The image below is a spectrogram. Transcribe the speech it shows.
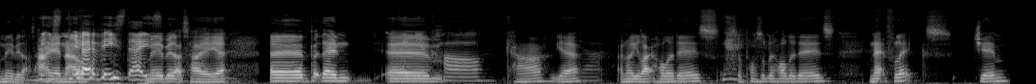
Maybe that's These- higher now. Yeah, these days. Maybe that's higher, yeah. Uh, but then um, car. car, yeah. Yeah. I know you like holidays, so possibly holidays. Netflix, gym.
